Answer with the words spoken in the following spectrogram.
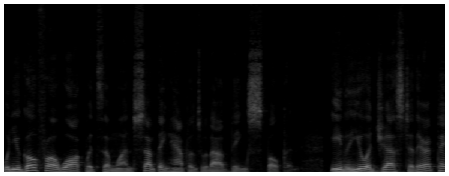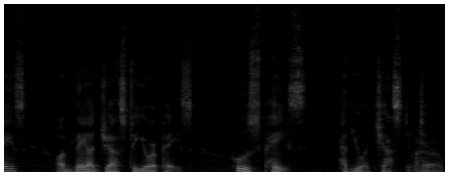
"When you go for a walk with someone, something happens without being spoken. Either you adjust to their pace, or they adjust to your pace. Whose pace have you adjusted to?"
